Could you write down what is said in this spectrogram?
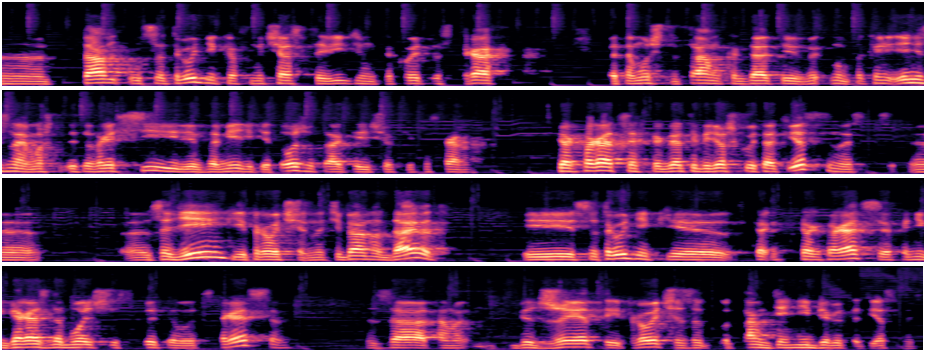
э, там у сотрудников мы часто видим какой-то страх, потому что там, когда ты, ну, я не знаю, может, это в России или в Америке тоже так, или еще в каких-то странах, в корпорациях, когда ты берешь какую-то ответственность э, э, за деньги и прочее, на тебя она давит, и сотрудники в корпорациях, они гораздо больше испытывают стресса, за там, бюджеты и прочее, за, вот там, где они берут ответственность,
